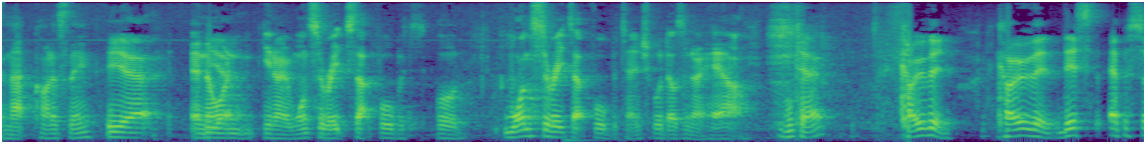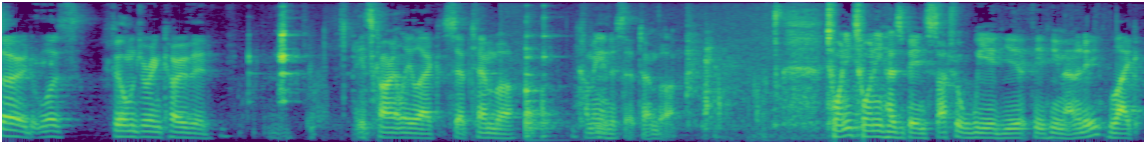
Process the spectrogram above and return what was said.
in that kind of thing, Yeah. and no Yeah. one, you know, wants to reach that full or wants to reach that full potential, but doesn't know how. Okay. COVID. COVID. This episode was filmed during COVID. It's currently like September, coming into September. 2020 has been such a weird year for humanity. Like,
